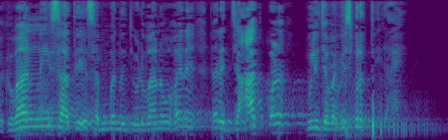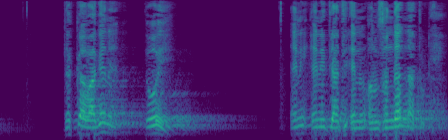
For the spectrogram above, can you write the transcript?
ભગવાનની સાથે સંબંધ જોડવાનો હોય ને, ત્યારે જાત પણ ભૂલી જવાય, વિસ્મૃત થઈ જાય. ધક્કા વાગે ને, તોય એની એની ત્યાંથી એનું અનુસંધાન ના તૂટે.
